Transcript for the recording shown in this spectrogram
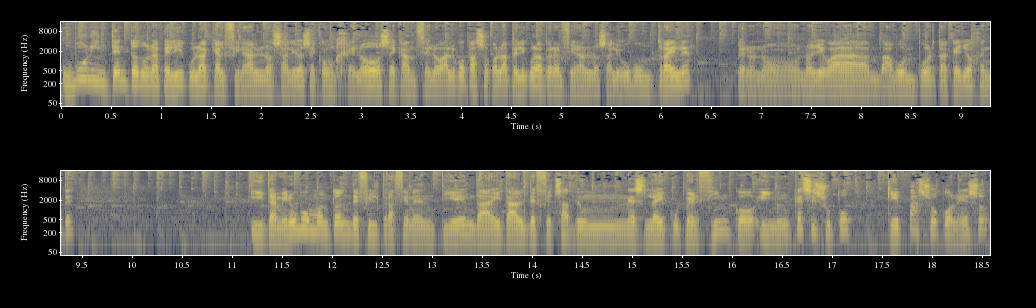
Hubo un intento de una película que al final no salió, se congeló, se canceló. Algo pasó con la película, pero al final no salió. Hubo un tráiler, pero no, no llegó a, a buen puerto aquello, gente. Y también hubo un montón de filtración en tienda y tal de fechas de un Sly Cooper 5 y nunca se supo qué pasó con eso.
